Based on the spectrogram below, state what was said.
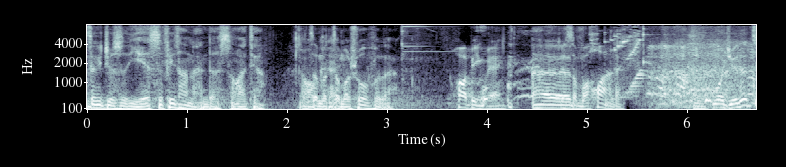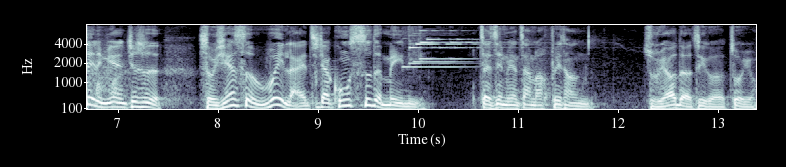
这个就是也是非常难的，实话讲。怎么怎么说服的？画饼呗。呃，怎么画的？我觉得这里面就是，首先是未来这家公司的魅力，在这里面占了非常主要的这个作用，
